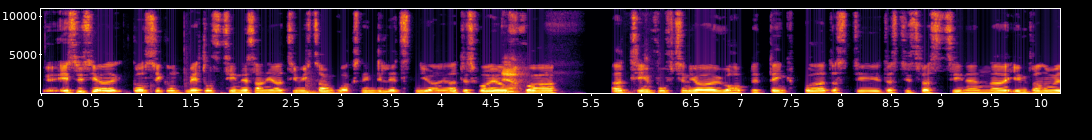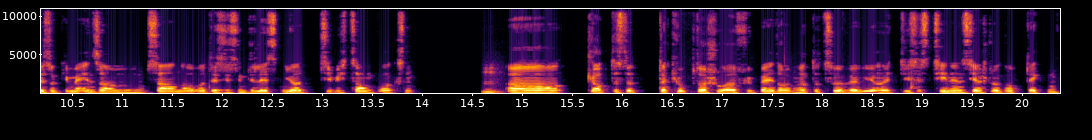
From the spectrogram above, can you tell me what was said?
es ist ja, Gothic und Metal-Szene sind ja ziemlich zusammengewachsen in den letzten Jahren. Ja. Das war ja, ja. vor äh, 10, 15 Jahren überhaupt nicht denkbar, dass die, dass die zwei Szenen äh, irgendwann einmal so gemeinsam sind, aber das ist in den letzten Jahren ziemlich zusammengewachsen. Mhm. Äh, glaube, dass der, der Club da schon viel beitragen hat dazu, weil wir halt diese Szenen sehr stark abdecken.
